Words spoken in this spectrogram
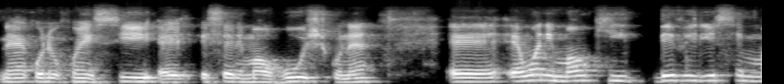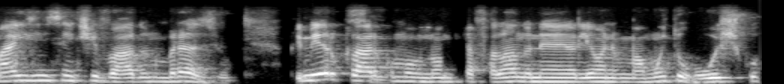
né? Quando eu conheci é, esse animal rústico, né? É, é um animal que deveria ser mais incentivado no Brasil. Primeiro, claro, Sim. como o nome está falando, né, ele é um animal muito rústico,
